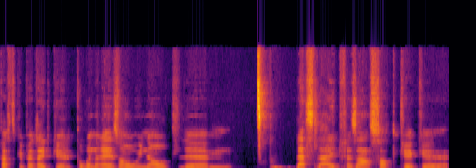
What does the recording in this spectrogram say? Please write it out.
Parce que peut-être que pour une raison ou une autre, la slide faisait en sorte que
